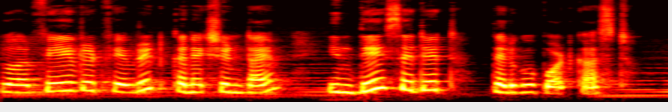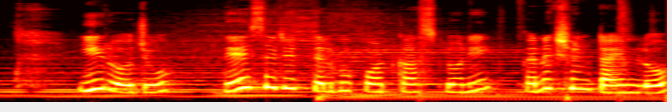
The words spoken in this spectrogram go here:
to our favourite favourite connection time in the set it Telugu podcast ఈరోజు దేశజిత్ తెలుగు పాడ్కాస్ట్లోని కనెక్షన్ టైంలో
